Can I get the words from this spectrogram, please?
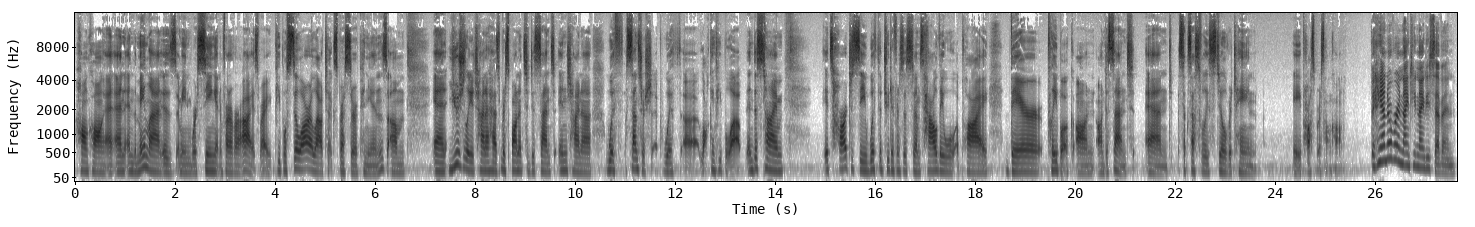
Hong Kong and, and, and, the mainland is, I mean, we're seeing it in front of our eyes, right? People still are allowed to express their opinions. Um, and usually, China has responded to dissent in China with censorship, with uh, locking people up. And this time, it's hard to see with the two different systems how they will apply their playbook on, on dissent and successfully still retain a prosperous Hong Kong. The handover in 1997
